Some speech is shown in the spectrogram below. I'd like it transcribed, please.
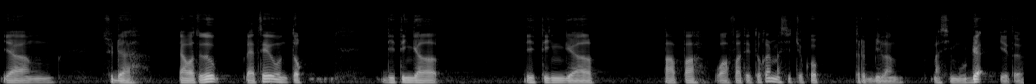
yang sudah yang waktu itu let's say untuk ditinggal ditinggal papa wafat itu kan masih cukup terbilang masih muda gitu.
